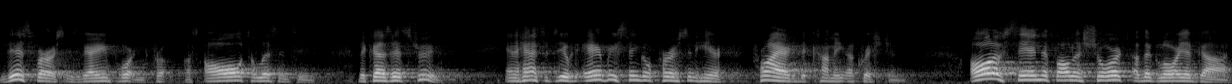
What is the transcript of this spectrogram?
this verse is very important for us all to listen to because it's true. And it has to do with every single person here prior to becoming a Christian. All have sinned and fallen short of the glory of God.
